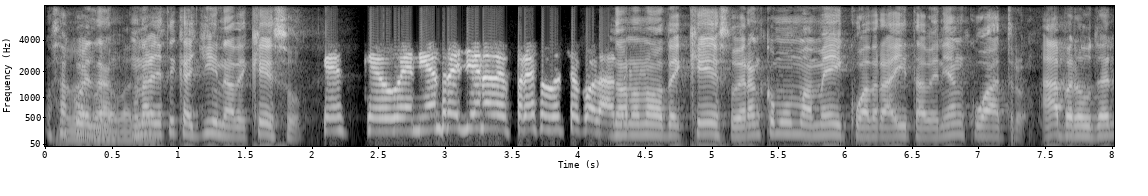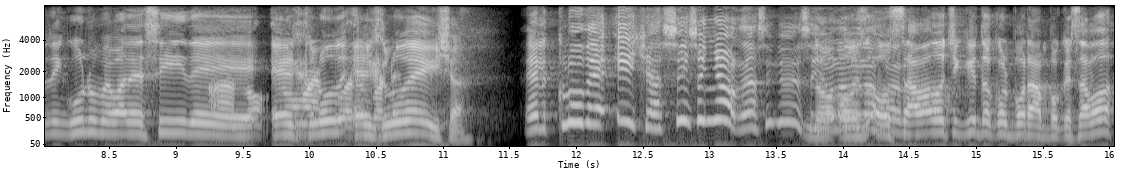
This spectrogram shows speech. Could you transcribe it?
¿No se acuerdan? acuerdo Una es. galletita llena de queso. Que, que venían rellenas de fresa de chocolate. No, no, no, de queso. Eran como un mamey cuadradita. Venían cuatro. Ah, pero usted ninguno me va a decir de Ah, no, el club, acuerdo el club de Isha. El club de Isha, sí, señor. Así que sí, No, una o, sábado chiquito corporán, porque sábado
